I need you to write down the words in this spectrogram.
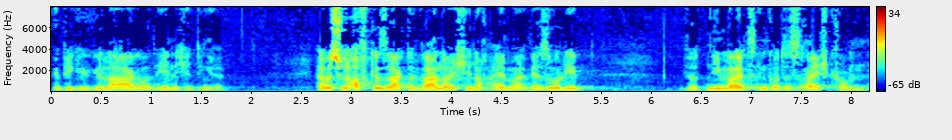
üppige Gelage und ähnliche Dinge. Ich habe es schon oft gesagt und warne euch hier noch einmal, wer so lebt, wird niemals in Gottes Reich kommen.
